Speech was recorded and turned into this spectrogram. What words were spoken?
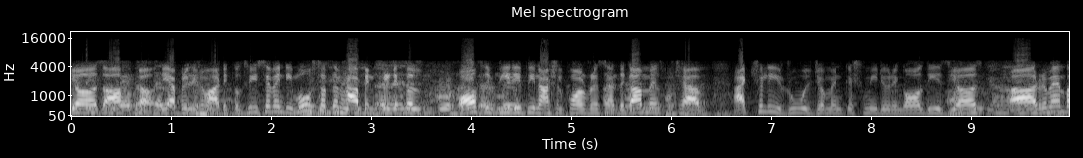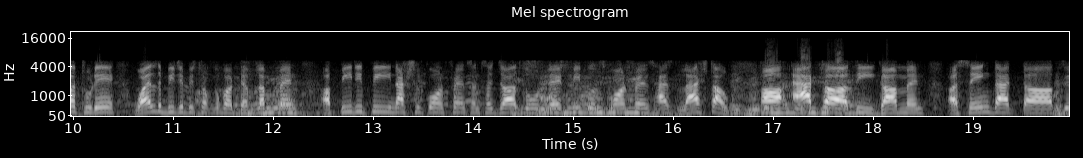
years after the abrogation of Article 370. Most of them have been critical of the PDP National Conference and the governments which have actually ruled Jammu and Kashmir during all these years. Uh, remember today, while the BJP is talking about development, uh, PDP National Conference and Sajjad Lone-led People's Conference has lashed out uh, at uh, the government, uh, saying that uh, the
